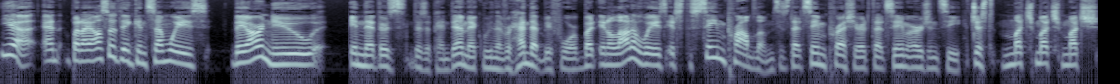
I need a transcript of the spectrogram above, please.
Yeah and but i also think in some ways they are new in that there's there's a pandemic we've never had that before but in a lot of ways it's the same problems it's that same pressure it's that same urgency just much much much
